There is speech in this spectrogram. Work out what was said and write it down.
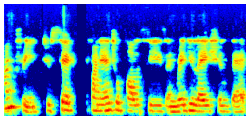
country to set financial policies and regulations that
